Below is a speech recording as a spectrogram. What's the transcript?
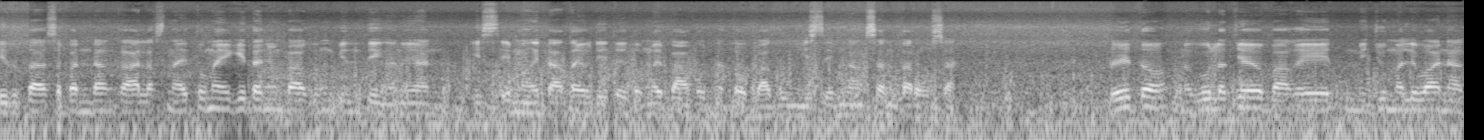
Dito tayo sa bandang Kalas na. Itong nakikita yung bagong building, ano yan, SM ang itatayo dito. Itong may bakod na to, bagong SM ng Santa Rosa. So ito, nagulat kayo bakit medyo maliwanag.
